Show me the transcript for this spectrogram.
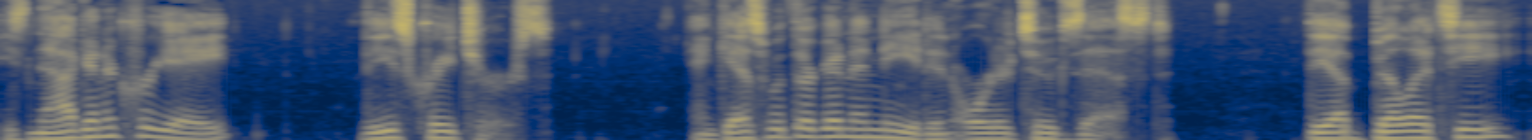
He's now going to create these creatures. And guess what they're going to need in order to exist? The ability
